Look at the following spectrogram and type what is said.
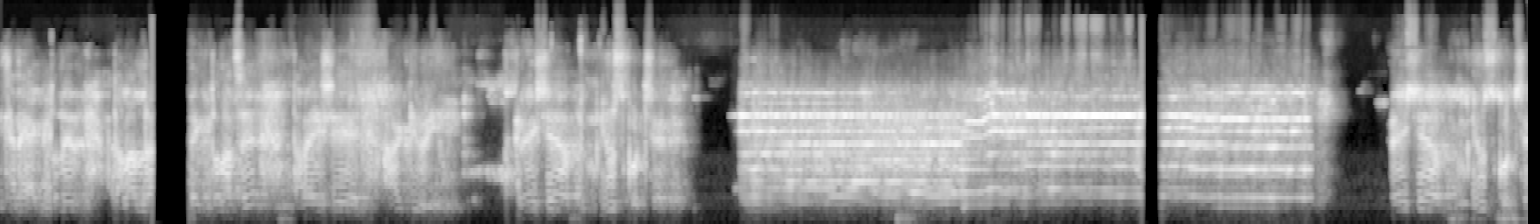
এখানে এক দলের দালালরা, এক দল আছে, তারা এসে আর টিভি করছে। করছে।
